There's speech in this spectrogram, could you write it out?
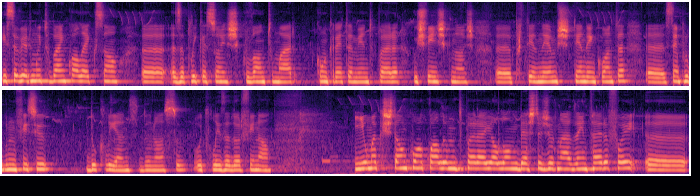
e saber muito bem qual é que são uh, as aplicações que vão tomar concretamente para os fins que nós uh, pretendemos, tendo em conta uh, sempre o benefício do cliente, do nosso utilizador final. E uma questão com a qual eu me deparei ao longo desta jornada inteira foi uh,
